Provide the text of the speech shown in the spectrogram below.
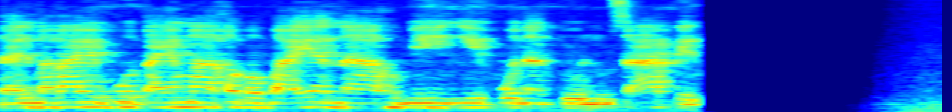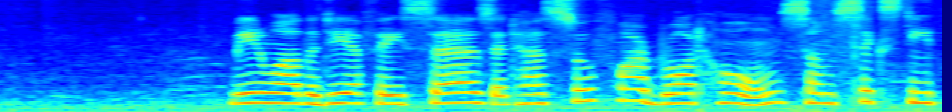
dahil marami po tayong mga kababayan na humihingi po ng tulong sa atin. Meanwhile, the DFA says it has so far brought home some 60,000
